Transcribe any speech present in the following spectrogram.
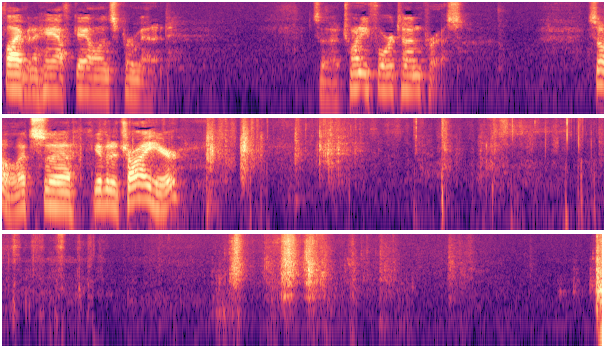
five and a half gallons per minute. It's a 24 ton press. So let's uh, give it a try here. So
